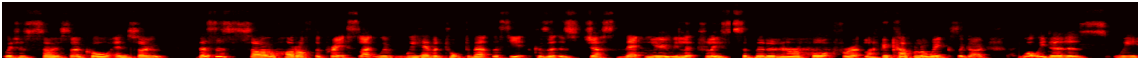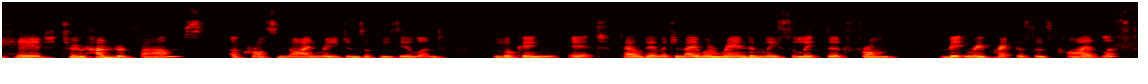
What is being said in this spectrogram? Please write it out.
which is so, so cool. And so this is so hot off the press. Like we've we haven't talked about this yet because it is just that new. We literally submitted a report for it like a couple of weeks ago. What we did is we had 200 farms across nine regions of New Zealand looking at tail damage, and they were randomly selected from veterinary practices client list.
